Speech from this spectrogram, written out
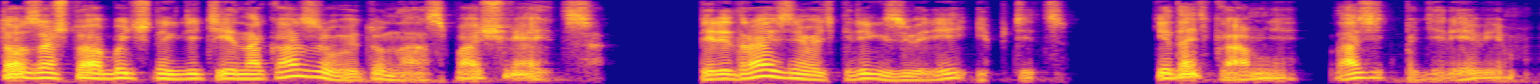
То, за что обычных детей наказывают, у нас поощряется. Передразнивать крик зверей и птиц, кидать камни, лазить по деревьям.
